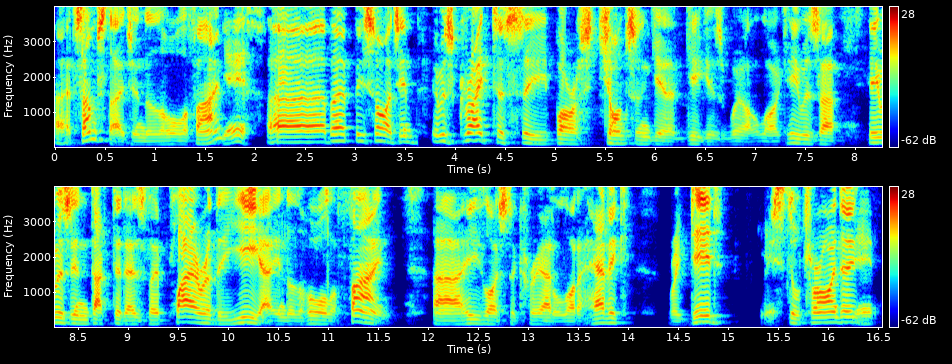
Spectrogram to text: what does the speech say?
at some stage into the Hall of Fame. Yes. Uh, but besides him, it was great to see Boris Johnson get a gig as well. Like he was, uh, he was inducted as the Player of the Year into the Hall of Fame. Uh, he likes to create a lot of havoc. Or he did. Yes. He's still trying to. Yep.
